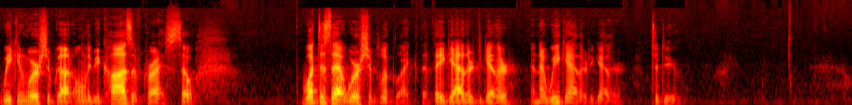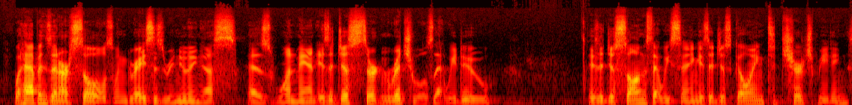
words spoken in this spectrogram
We can worship God only because of Christ. So, what does that worship look like that they gathered together and that we gather together to do? What happens in our souls when grace is renewing us as one man? Is it just certain rituals that we do? Is it just songs that we sing? Is it just going to church meetings?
